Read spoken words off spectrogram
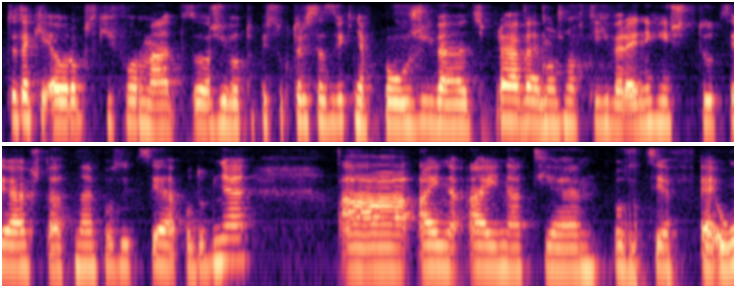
to je taký európsky formát životopisu, ktorý sa zvykne používať práve možno v tých verejných inštitúciách, štátne pozície a podobne a aj na, aj na tie pozície v EÚ.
